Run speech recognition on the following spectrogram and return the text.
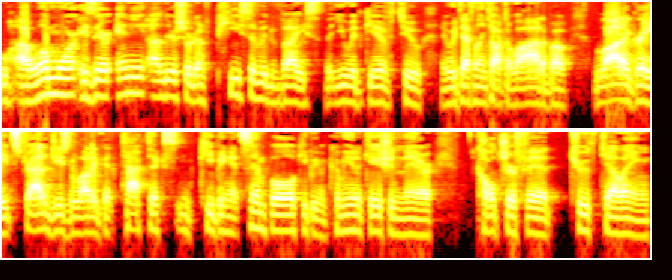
uh, one more. Is there any other sort of piece of advice that you would give to? And we definitely talked a lot about a lot of great strategies, a lot of good tactics, keeping it simple, keeping communication there, culture fit, truth telling,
